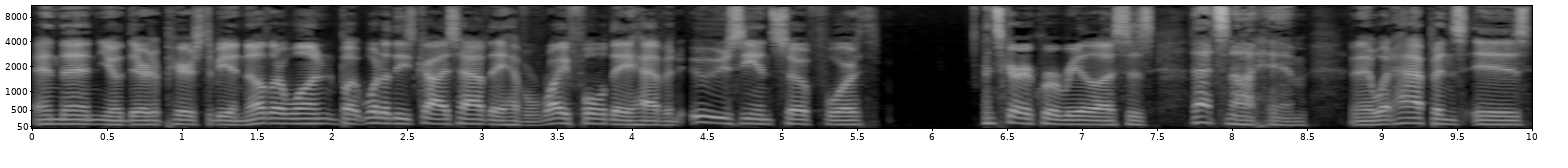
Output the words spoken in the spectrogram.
And then, you know, there appears to be another one. But what do these guys have? They have a rifle, they have an Uzi and so forth. And Scarecrow realizes that's not him. And then what happens is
